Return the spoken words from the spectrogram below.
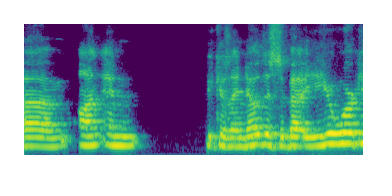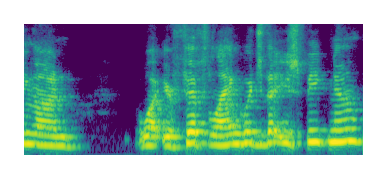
Um, on and because i know this about you you're working on what your fifth language that you speak now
